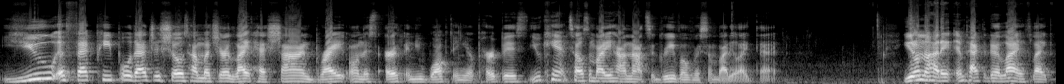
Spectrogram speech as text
you affect people. That just shows how much your light has shined bright on this earth and you walked in your purpose. You can't tell somebody how not to grieve over somebody like that. You don't know how they impacted their life. Like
